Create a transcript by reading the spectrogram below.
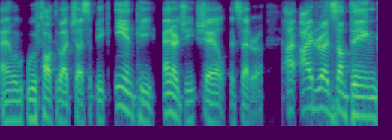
and we've talked about Chesapeake, E&P, energy, shale, etc. I'd read something.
